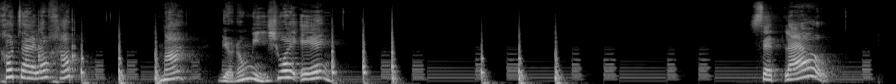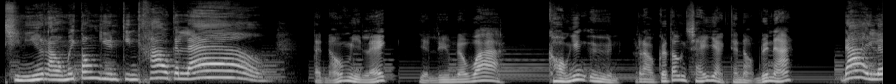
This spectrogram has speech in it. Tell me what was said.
เข้าใจแล้วครับ มา เดี๋ยวน้องหมีช่วยเอง เสร็จแล้ว ทีนี้เราไม่ต้องยืนกินข้าวกันแล้ว แต่น้องหมีเล็ก อย่าลืมนะว่า ของอย่างอื่นเราก็ต้องใช้อย่างถนอมด้วยนะ ได้เล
